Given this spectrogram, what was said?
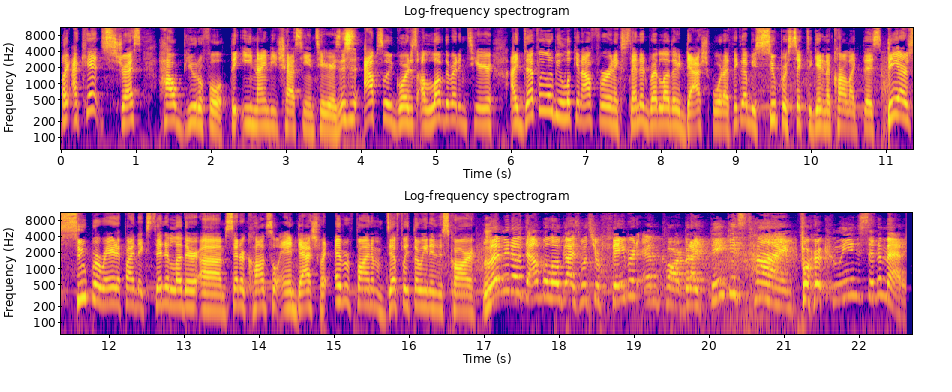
Like, I can't stress how beautiful the E90 chassis interior is. This is absolutely gorgeous. I love the red interior. I definitely want to be looking out for an extended red leather dashboard. I think that'd be super sick to get in a car like this. They are super rare to find the extended leather um, center console and dash. If I ever find them, I'm definitely throwing in this car. Let me know down below, guys, what's your favorite M car, but I think it's time time for a clean cinematic.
